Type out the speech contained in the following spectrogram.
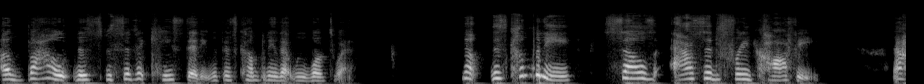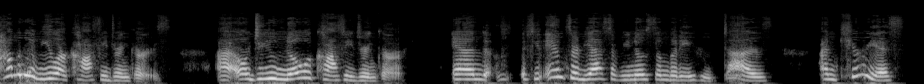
about this specific case study with this company that we worked with. Now, this company sells acid-free coffee. Now, how many of you are coffee drinkers? Uh, or do you know a coffee drinker? And if you answered yes, or if you know somebody who does, I'm curious,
